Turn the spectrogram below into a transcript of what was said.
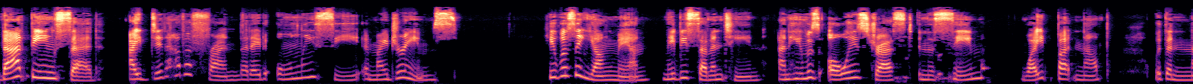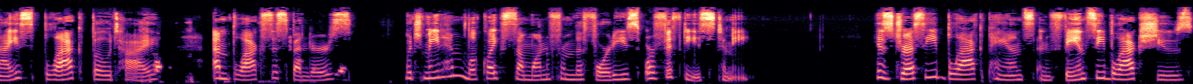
That being said, I did have a friend that I'd only see in my dreams. He was a young man, maybe 17, and he was always dressed in the same white button up with a nice black bow tie and black suspenders, which made him look like someone from the 40s or 50s to me. His dressy black pants and fancy black shoes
